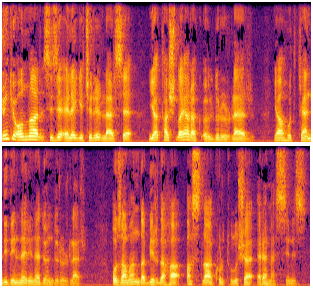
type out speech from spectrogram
Çünkü onlar sizi ele geçirirlerse ya taşlayarak öldürürler yahut kendi dinlerine döndürürler. O zaman da bir daha asla kurtuluşa eremezsiniz.''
